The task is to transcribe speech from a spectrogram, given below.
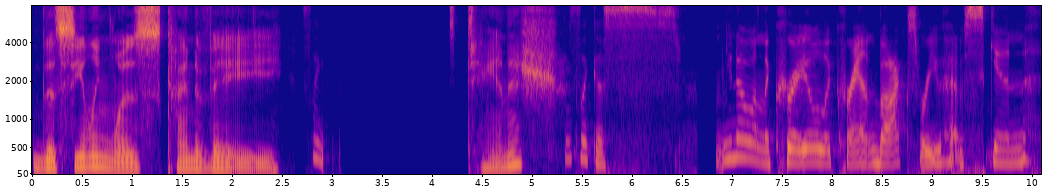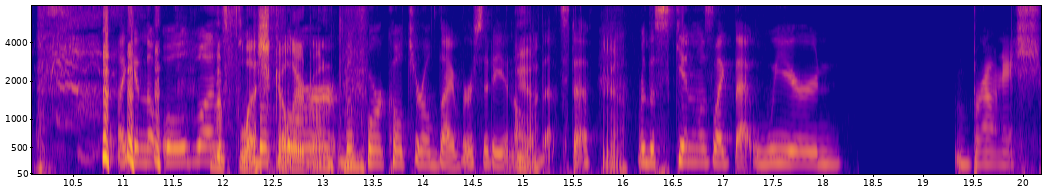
the ceiling was kind of a It's like tannish. it's like a, you know, in the Crayola crayon box where you have skin, like in the old ones, the flesh-colored before- one. before cultural diversity and all Yeah. of that stuff, Yeah, where the skin was like that weird brownish,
